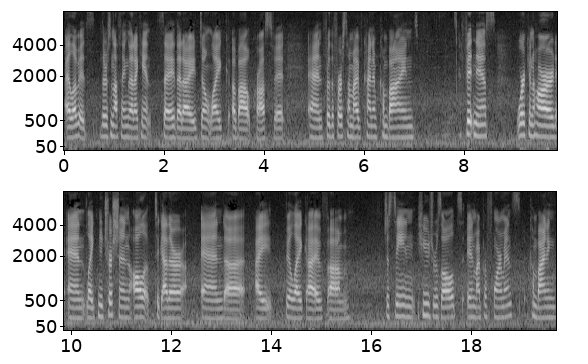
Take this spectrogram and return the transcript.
I love it. It's, there's nothing that I can't say that I don't like about CrossFit. And for the first time, I've kind of combined fitness, working hard, and like nutrition all together. And uh, I feel like I've um, just seen huge results in my performance, combining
